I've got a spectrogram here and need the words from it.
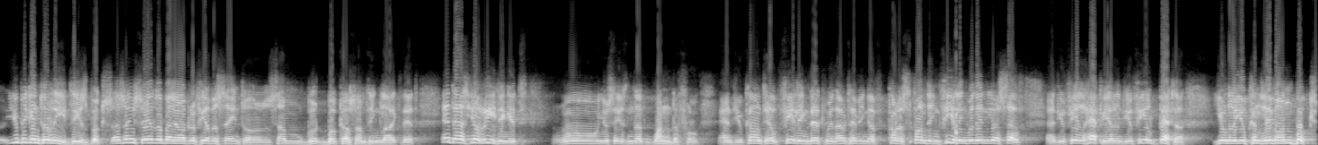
Uh, you begin to read these books, as I say, the biography of a saint or some good book or something like that. And as you're reading it, Oh, you say, isn't that wonderful? And you can't help feeling that without having a corresponding feeling within yourself. And you feel happier and you feel better. You know, you can live on books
